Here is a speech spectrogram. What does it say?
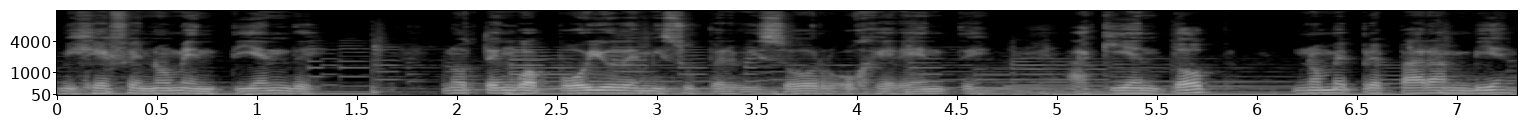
mi jefe no me entiende, no tengo apoyo de mi supervisor o gerente, aquí en Top no me preparan bien.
